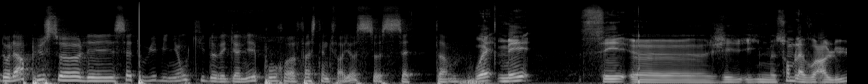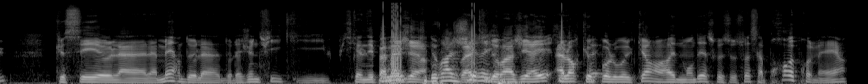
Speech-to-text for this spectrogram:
dollars, plus euh, les 7 ou 8 millions qu'il devait gagner pour euh, Fast and Furious 7. Ouais, mais c'est, euh, j'ai- il me semble avoir lu que c'est euh, la, la mère de la, de la jeune fille qui, puisqu'elle n'est pas Oui, majeure, qui devra voilà, gérer. qui devra gérer, alors que ouais. Paul Walker aurait demandé à ce que ce soit sa propre mère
